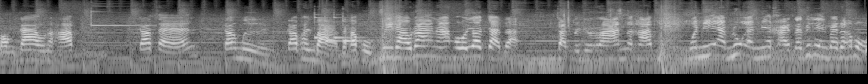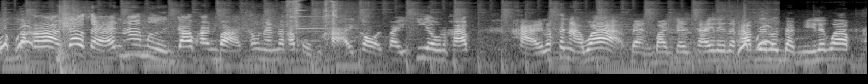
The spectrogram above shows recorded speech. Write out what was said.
ตองเก้านะครับ9 9 9 9 0 0 99,000 บาทนะครับผมฟรีดาวได้นะ เพราะว่ายอดจัดอะจัดเป็นร้านนะครับ วันนี้แอบลูกแอบเมียขายตามที่เรียนไปนะครับผมราคา 9 5 9 0 0 0 บาทเท่านั้นนะครับผมขายก่อนไปเที่ยวนะครับขายลักษณะว่าแบ่งบันกันใช้เลยนะครับได้รถแบบนี้เรียกว่าพ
